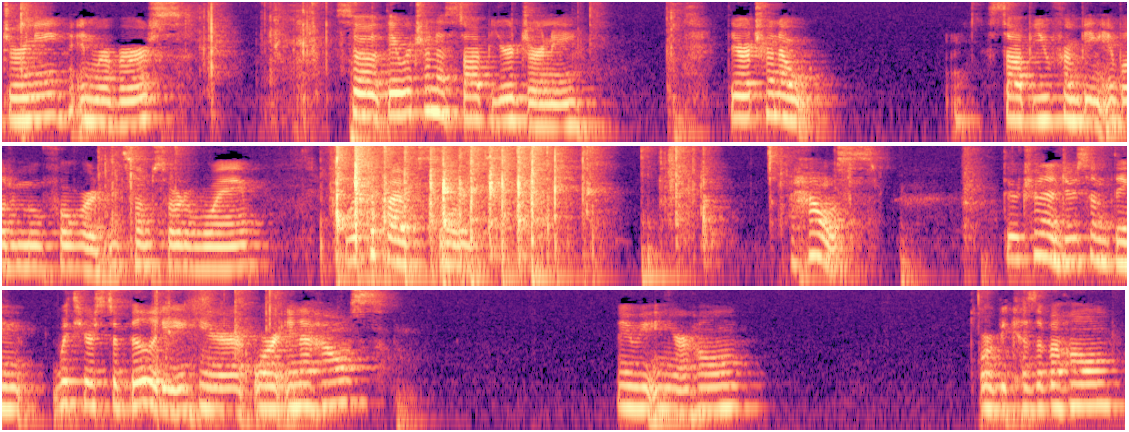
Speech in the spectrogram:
Journey in reverse. So they were trying to stop your journey. They were trying to stop you from being able to move forward in some sort of way. What's the Five of Swords? A house. They're trying to do something with your stability here or in a house. Maybe in your home or because of a home.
